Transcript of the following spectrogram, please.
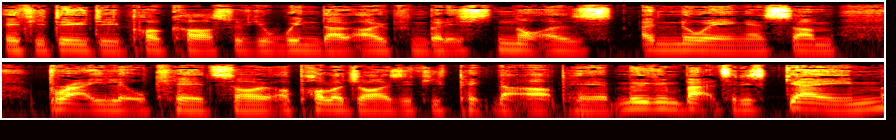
if you do do podcasts with your window open, but it's not as annoying as some bratty little kid. So I apologise if you've picked that up here. Moving back to this game,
